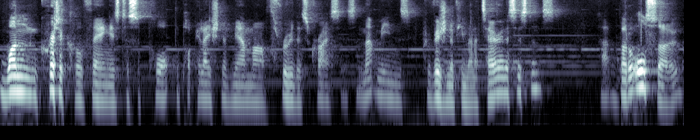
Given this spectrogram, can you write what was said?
One critical thing is to support the population of Myanmar through this crisis, and that means provision of humanitarian assistance, uh, but also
